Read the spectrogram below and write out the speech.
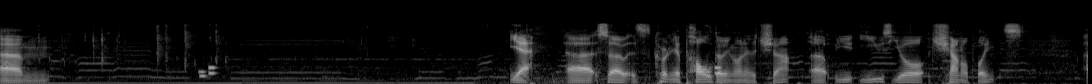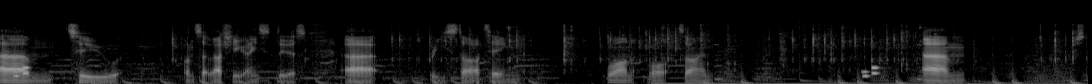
Um, yeah, uh, so there's currently a poll going on in the chat. Uh, use your channel points um, to. Actually, I need to do this. Uh, restarting one more time. Um, just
